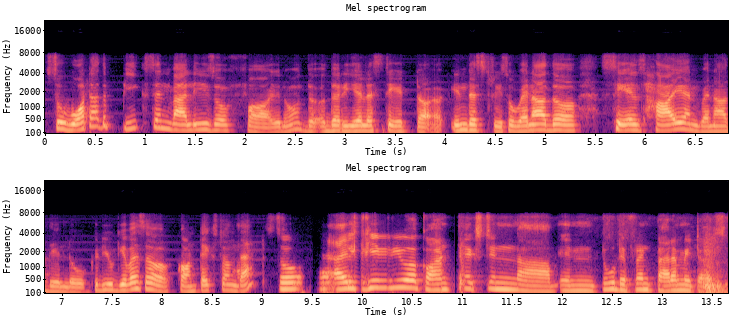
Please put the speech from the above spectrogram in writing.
so what are the peaks and valleys of uh, you know the, the real estate uh, industry? So when are the sales high and when are they low? Could you give us a context on that? So I'll give you a context in uh, in two different parameters.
